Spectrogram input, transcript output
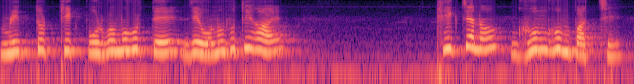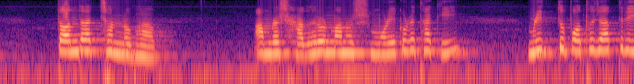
মৃত্যুর ঠিক পূর্ব মুহূর্তে যে অনুভূতি হয়, ঠিক যেন ঘুম ঘুম পাচ্ছে। তন্দ্রাচ্ছন্ন ভাব আমরা সাধারণ মানুষ মনে করে থাকি, মৃত্যু পথযাত্রী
